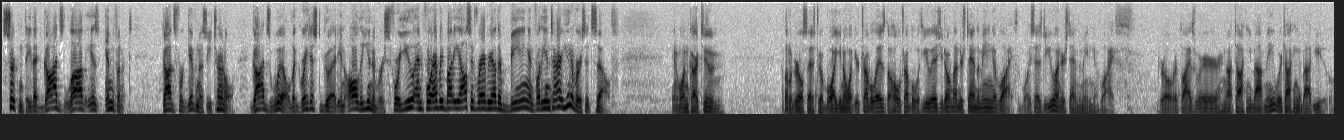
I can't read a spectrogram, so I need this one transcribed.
certainty that God's love is infinite, God's forgiveness eternal, God's will the greatest good in all the universe, for you and for everybody else and for every other being and for the entire universe itself. In one cartoon, a little girl says to a boy, You know what your trouble is? The whole trouble with you is you don't understand the meaning of life. The boy says, Do you understand the meaning of life? The girl replies, We're not talking about me, we're talking about you.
